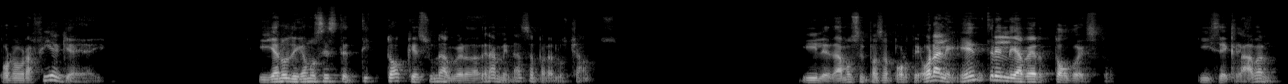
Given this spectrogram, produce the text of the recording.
pornografía que hay ahí. Y ya no digamos este TikTok, que es una verdadera amenaza para los chavos. Y le damos el pasaporte. Órale, éntrele a ver todo esto. Y se clavan.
